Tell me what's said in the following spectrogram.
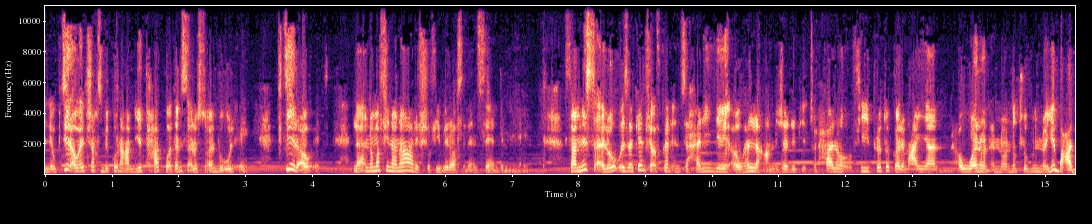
لو كثير أوقات شخص بيكون عم يضحك وقت نسأله السؤال بيقول إيه. كثير أوقات. لأنه ما فينا نعرف شو في براس الإنسان بالنهاية. فبنسأله واذا كان في أفكار انتحارية أو هلأ عم بجرب يقتل حاله في بروتوكول معين أولهم إنه نطلب منه يبعد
